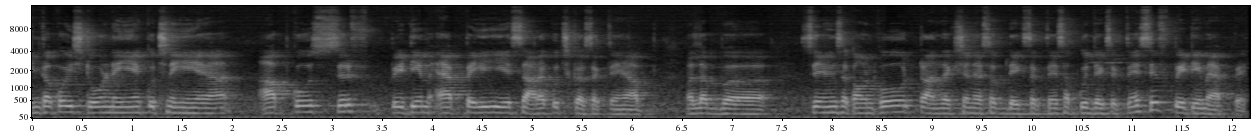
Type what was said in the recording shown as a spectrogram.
इनका कोई स्टोर नहीं है, कुछ नहीं है यार आपको सिर्फ़ पेटीएम ऐप पे ही ये सारा कुछ कर सकते हैं आप। मतलब सेविंग्स अकाउंट को ट्रांजैक्शन है, सब देख सकते हैं, सब कुछ देख सकते हैं सिर्फ़ पेटीएम ऐप पे।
